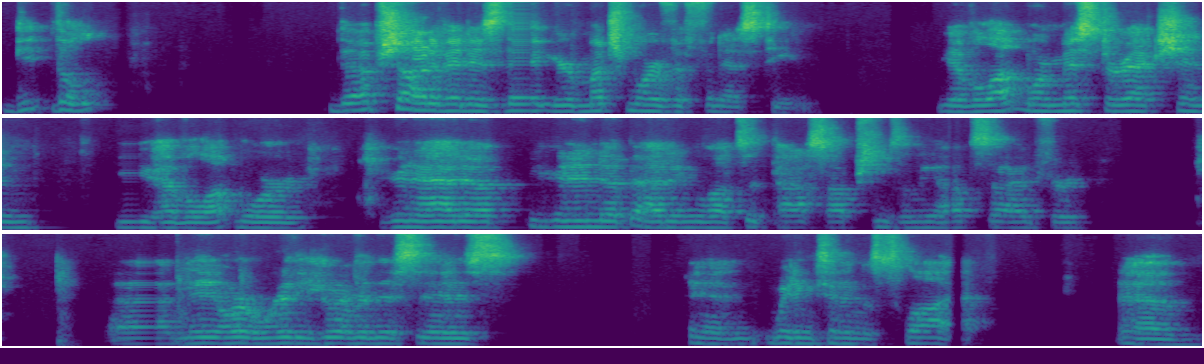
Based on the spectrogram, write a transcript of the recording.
the, the, the upshot of it is that you're much more of a finesse team. You have a lot more misdirection. You have a lot more. You're going to add up. You're going to end up adding lots of pass options on the outside for uh, Nayor Worthy, whoever this is, and Whittington in the slot um,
